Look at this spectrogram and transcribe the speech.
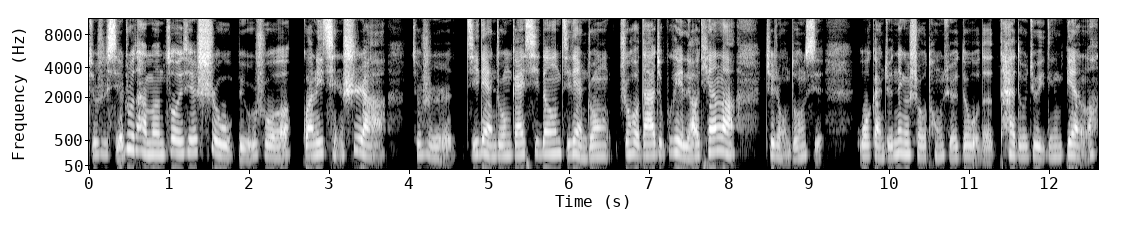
就是协助他们做一些事务，比如说管理寝室啊，就是几点钟该熄灯，几点钟之后大家就不可以聊天了这种东西。我感觉那个时候同学对我的态度就已经变了。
